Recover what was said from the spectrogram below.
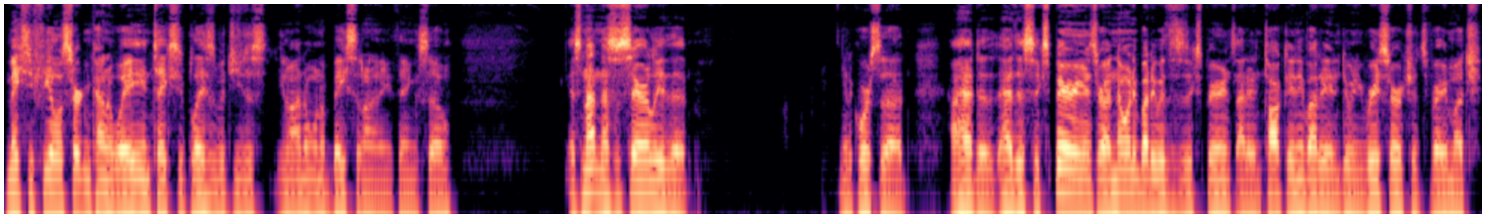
makes you feel a certain kind of way and takes you places, but you just, you know, I don't want to base it on anything. So it's not necessarily that, and of course, uh, I had to had this experience or I know anybody with this experience. I didn't talk to anybody, I didn't do any research. It's very much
